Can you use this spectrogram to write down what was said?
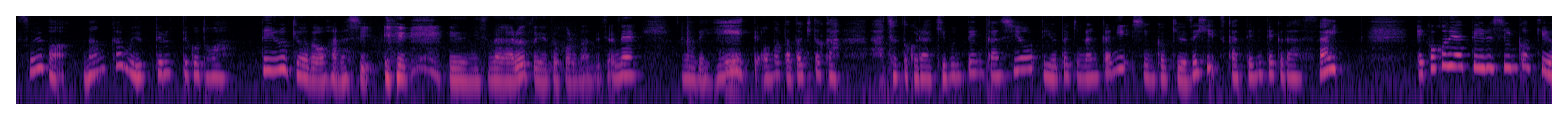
そういえば何回も言ってるってことはっていう今日のお話 につながるというところなんですよね。なので、えーって思った時とか、あちょっとこれは気分転換しようっていう時なんかに深呼吸ぜひ使ってみてください。えここでやっている深呼吸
